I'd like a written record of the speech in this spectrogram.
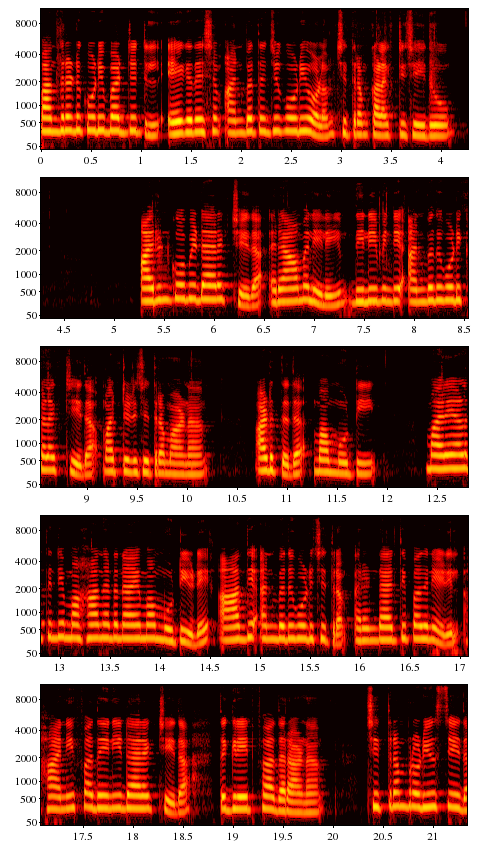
പന്ത്രണ്ട് കോടി ബഡ്ജറ്റിൽ ഏകദേശം അൻപത്തഞ്ച് കോടിയോളം ചിത്രം കളക്ട് ചെയ്തു. അരുൺ ഗോപി ഡയറക്റ്റ് ചെയ്ത രാമലീലയും ദിലീപിന്റെ അൻപത് കോടി കളക്ട് ചെയ്ത മറ്റൊരു ചിത്രമാണ്. അടുത്തത് മമ്മൂട്ടി. മലയാളത്തിന്റെ മഹാനടനായ മമ്മൂട്ടിയുടെ ആദ്യ അൻപത് കോടി ചിത്രം രണ്ടായിരത്തി പതിനേഴിൽ ഹനീഫ് അദേനി ഡയറക്റ്റ് ചെയ്ത ദ ഗ്രേറ്റ് ഫാദറാണ് ചിത്രം പ്രൊഡ്യൂസ് ചെയ്ത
